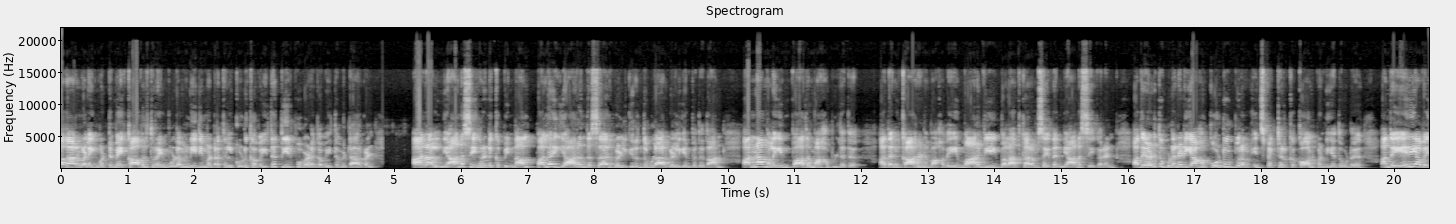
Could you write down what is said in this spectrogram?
ஆதாரங்களை மட்டுமே காவல்துறை மூலம் நீதிமன்றத்தில் கொடுக்க வைத்து தீர்ப்பு வழங்க வைத்து விட்டார்கள். ஆனால் ஞானசேகரனுக்கு பின்னால் பல யார் அந்த சார்கள் இருந்துள்ளார்கள் என்பதுதான் அண்ணாமலையின் வாதமாக உள்ளது. அதன் காரணமாகவே மாணவியை பலாத்காரம் செய்த ஞானசேகரன் அதையடுத்து உடனடியாக கோட்டூர்புரம் இன்ஸ்பெக்டருக்கு கால் பண்ணியதோடு அந்த ஏரியாவை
